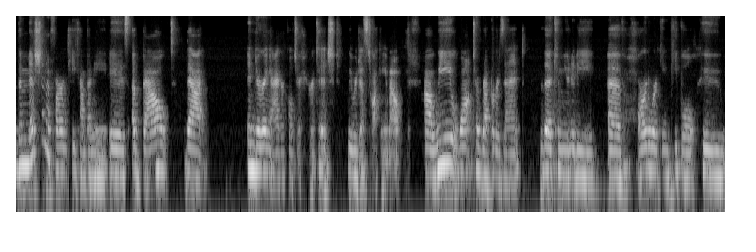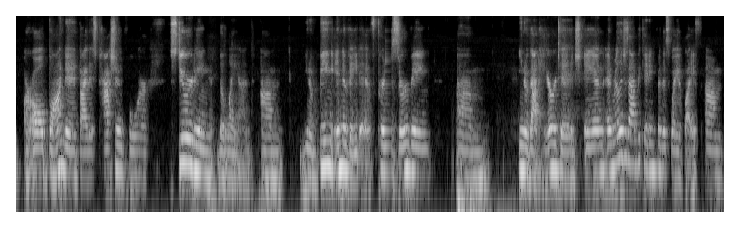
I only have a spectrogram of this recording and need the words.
the mission of farm tea company is about that enduring agriculture heritage we were just talking about. Uh, we want to represent the community of hardworking people who are all bonded by this passion for stewarding the land um, you know being innovative preserving um, you know that heritage and and really just advocating for this way of life. Um,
